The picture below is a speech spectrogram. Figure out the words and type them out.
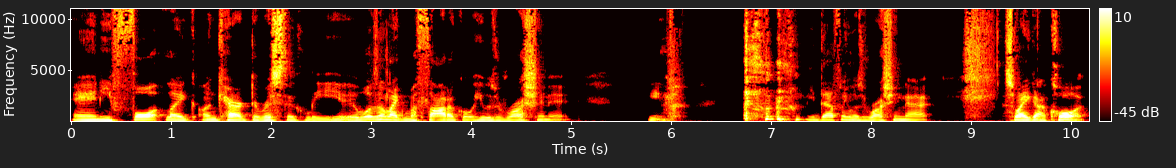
and he fought like uncharacteristically. It wasn't like methodical. He was rushing it. He, he definitely was rushing that. That's why he got caught.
